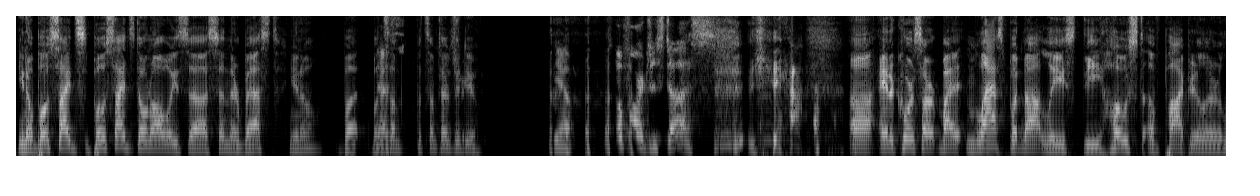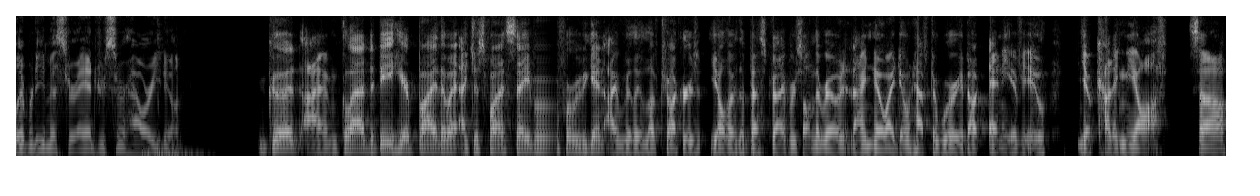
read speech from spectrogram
you know, both sides both sides don't always uh, send their best, you know, but but some but sometimes true. they do. Yep. So far, just us. yeah. Uh, and of course, our my last but not least, the host of Popular Liberty, Mr. Andrew Sir. How are you doing? Good. I'm glad to be here. By the way, I just want to say before we begin, I really love truckers. Y'all are the best drivers on the road, and I know I don't have to worry about any of you, you know, cutting me off. So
